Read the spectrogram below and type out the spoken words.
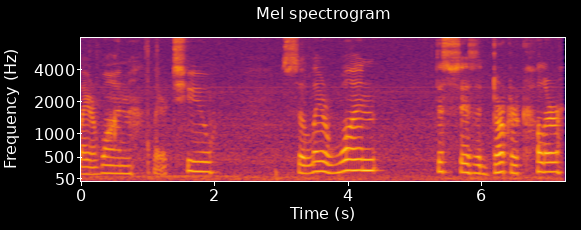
layer one, layer two. So layer one, this is a darker color.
